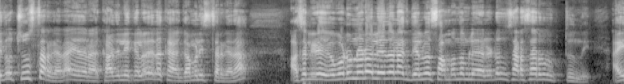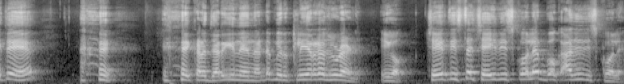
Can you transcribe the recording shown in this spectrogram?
ఏదో చూస్తారు కదా ఏదైనా కదలికలో ఏదో గమనిస్తారు కదా. అసలు ఇక్కడ ఎవడున్నాడో లేదో నాకు తెలియదు సంబంధం లేదన్నట్టు సరసర ఉరుకుతుంది అయితే ఇక్కడ జరిగింది ఏంటంటే మీరు క్లియర్గా చూడండి. ఇగో చేయి తీస్తే చేయి తీసుకోలే బొక్క అది తీసుకోలే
